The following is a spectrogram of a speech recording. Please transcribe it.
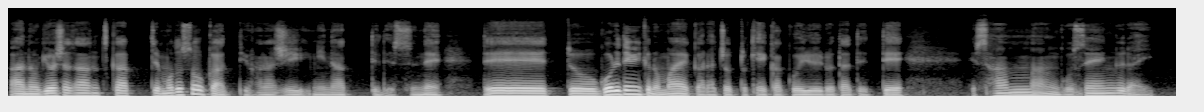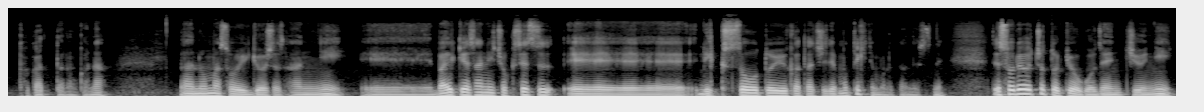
あの業者さん使って戻そうかっていう話になってですねでえっとゴールデンウィークの前からちょっと計画をいろいろ立てて3万5,000円ぐらいかかったのかな。あのまあ、そういう業者さんに、えー、バイク屋さんに直接、えー、陸送という形で持ってきてもらったんですね。でそれをちょっと今日午前中に、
